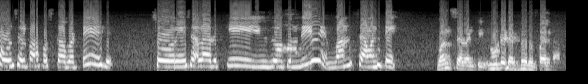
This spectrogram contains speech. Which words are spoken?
హోల్సేల్ పర్పస్ కాబట్టి సో రీసెలర్కి యూజ్ అవుతుంది వన్ సెవెంటీ వన్ సెవెంటీ నూట డెబ్బై రూపాయలు మ్యామ్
